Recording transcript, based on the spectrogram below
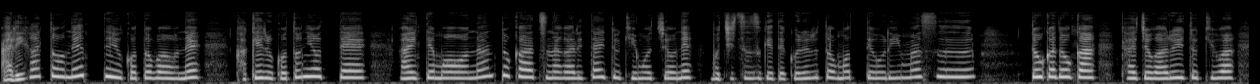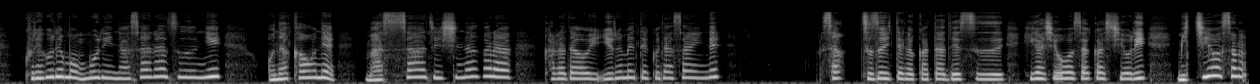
ありがとうねっていう言葉をねかけることによって相手もなんとかつながりたいという気持ちをね持ち続けてくれると思っております。どうかどうか体調が悪い時はくれぐれも無理なさらずにお腹をねマッサージしながら体を緩めてくださいね。さあ続いての方です。東大阪市より道代さん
